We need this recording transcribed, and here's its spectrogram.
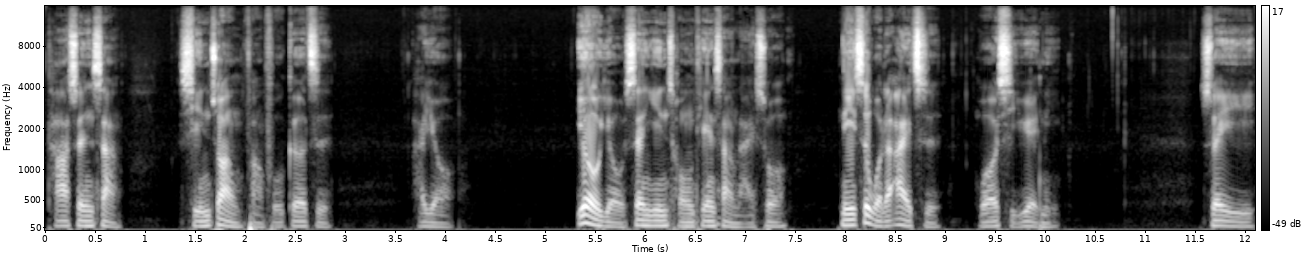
他身上，形状仿佛鸽子，还有。又有声音从天上来说：“你是我的爱子，我喜悦你。”所以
